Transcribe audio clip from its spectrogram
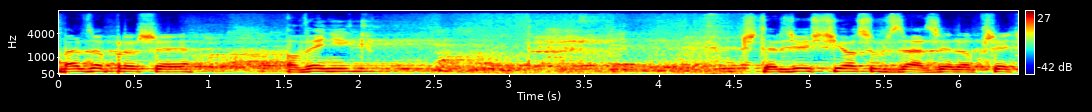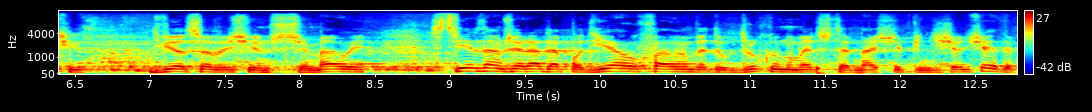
Bardzo proszę o wynik. 40 osób za, 0 przeciw, dwie osoby się wstrzymały. Stwierdzam, że Rada podjęła uchwałę według druku nr 1457.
